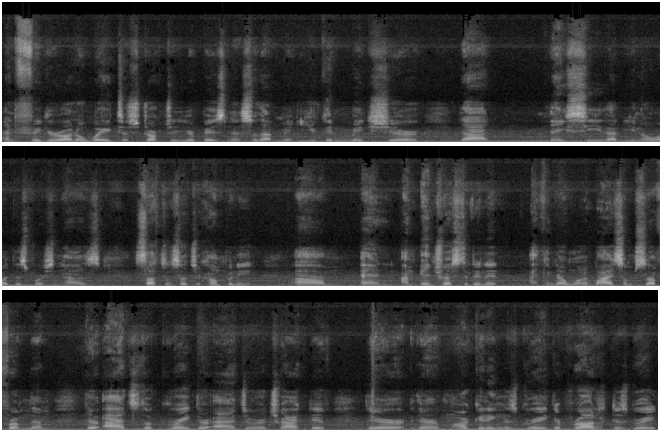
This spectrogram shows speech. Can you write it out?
and figure out a way to structure your business so that you can make sure that they see that you know what this person has such and such a company um, and I'm interested in it I think I want to buy some stuff from them. Their ads look great. Their ads are attractive. Their their marketing is great. Their product is great.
